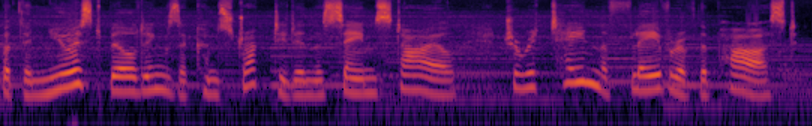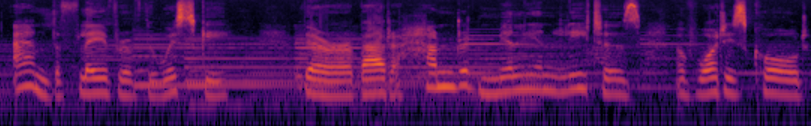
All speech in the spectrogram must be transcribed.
but the newest buildings are constructed in the same style to retain the flavour of the past and the flavour of the whisky. There are about a hundred million litres of what is called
